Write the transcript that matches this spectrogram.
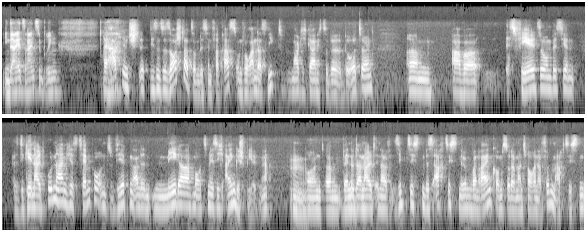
ihn da jetzt reinzubringen. Er hat den, diesen Saisonstart so ein bisschen verpasst und woran das liegt, mag ich gar nicht zu be beurteilen. Ähm, aber es fehlt so ein bisschen, also die gehen halt unheimliches Tempo und wirken alle mega mordsmäßig eingespielt. Ne? Mhm. Und ähm, wenn du dann halt in der 70. bis 80. irgendwann reinkommst oder manchmal auch in der 85.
